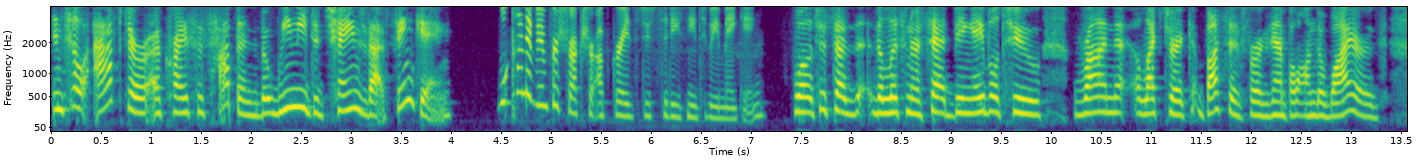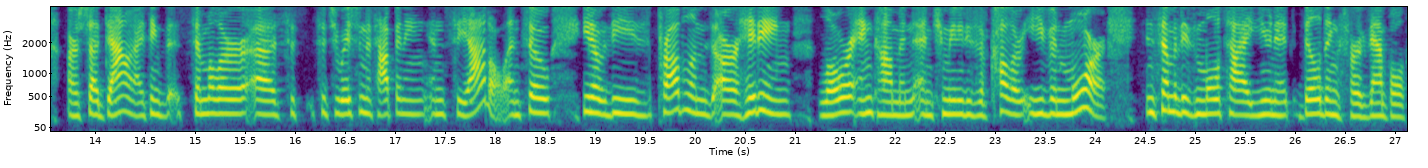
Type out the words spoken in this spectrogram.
until after a crisis happens. But we need to change that thinking. What kind of infrastructure upgrades do cities need to be making? Well, just as the listener said, being able to run electric buses, for example, on the wires are shut down. I think that similar uh, situation is happening in Seattle. And so, you know, these problems are hitting lower income and, and communities of color even more. In some of these multi-unit buildings, for example,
